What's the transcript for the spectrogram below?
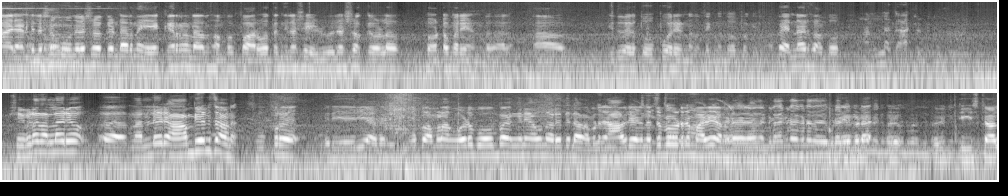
ആ രണ്ട് ലക്ഷം മൂന്ന് ലക്ഷം ഒക്കെ ഉണ്ടായിരുന്ന ഏക്കറിന് ഉണ്ടായിരുന്ന സംഭവം ഇപ്പൊ അറുപത്തഞ്ച് ലക്ഷം എഴുപത് ലക്ഷം ഒക്കെ ഉള്ള തോട്ടം വരെ ഉണ്ട് ആ ഇതുവരെ തോപ്പ് വരെ ഉണ്ടെന്ന് തെങ്ങും തോപ്പൊക്കെ. അപ്പൊ എന്നാ ഒരു സംഭവം? നല്ല കാറ്റുണ്ട്. പക്ഷെ ഇവിടെ നല്ലൊരു നല്ലൊരു ആംബിയൻസ് ആണ്. സൂപ്പർ ഒരു ഏരിയ ആണ്. ഇനിയിപ്പോ നമ്മൾ അങ്ങോട്ട് പോകുമ്പോ എങ്ങനെയാവും അറിയത്തില്ല. നമ്മൾ രാവിലെ എഴുന്നേറ്റപ്പോ ഇവിടെ ഒരു മഴയാണ്. ഇവിടെ ഒരു ഒരു ടീ സ്റ്റാൾ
